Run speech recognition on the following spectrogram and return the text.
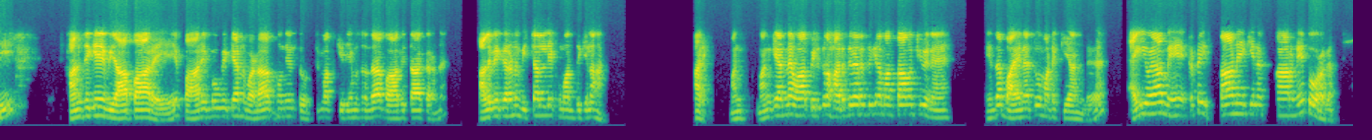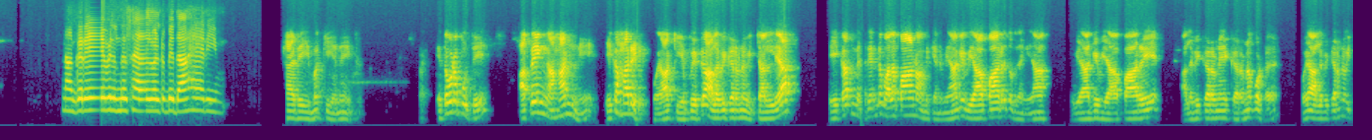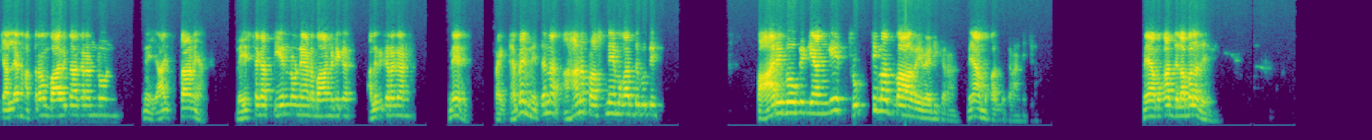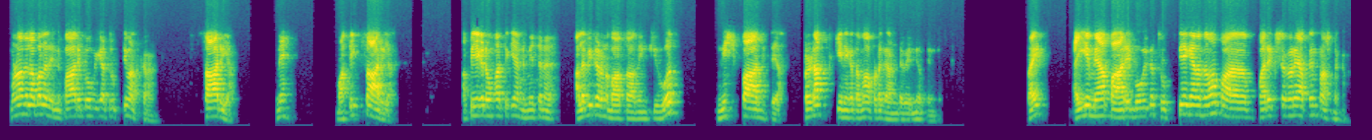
හංසිගේ ව්‍යාපාරයේ පාරිභෝගිකයන් වඩාත් හොඳින් තෘප්තිමත් කිරීම සඳහා භාවිතා කරන අලෙවිකරණ විචල්්‍ය කුමක්ද කියලා අහන්න. හරි. මං මං කියන්නේ ඔයා පිළිතුර හරිද වැරදිද කියලා මම තාම කිව්වේ නෑ. එහෙනම් බය නැතුව මට කියන්න. ඇයි ඔයා මේකට ස්ථානය කියන කාරණේ තෝරගත්තේ? නගරයේ වෙළඳ සැල් වලට බෙදා හැරීම. හැරීම කියන එක. එතකොට පුතේ අපෙන් අහන්නේ ඒක හරි. ඔයා කියපු එක අලෙවිකරණ විචල්්‍යයක් ඒකත් මෙතෙන්ට බලපානවා. මේ කියන්නේ මෙයාගේ ව්‍යාපාරය තුළ දැන් එයා එයාගේ ව්‍යාපාරයේ අලෙවිකරණය කරනකොට ඔය අලෙවිකරණ විචල්යන් හතරම භාවිතා කරන්න ඕනේ. නේ යා ස්ථානයක්. ප්ලේස් එකක් තියෙන්න ඕනේ යාට බාන්න ටික අලෙවි කරගන්න. නේද? රයිට්. හැබැයි මෙතන අහන ප්‍රශ්නේ මොකද්ද පුතේ? පාරිභෝගිකයන්ගේ තෘප්තිමත් භාවය වැඩි කරන්න. මෙයා මොකද්ද කරන්නේ කියලා. මෙයා මොකද්ද ලබලා දෙන්නේ? මොනවද ලබලා දෙන්නේ පාරිභෝගිකයා තෘප්තිමත් කරන්න? සාරියක්. නේ? මතික් සාරියක්. අපි ඒකට මොකක්ද කියන්නේ? මෙතන අලෙවි කරන භාෂාවෙන් කිව්වොත් නිෂ්පාදිතයක්. ප්‍රොඩක්ට් කියන එක තමයි අපිට ගන්න වෙන්නේ ඔතෙන්ද. රයිට්? අයියේ මෙයා පාරිභෝගික තෘප්තිය ගැන තමයි පරීක්ෂකරයා අපෙන් ප්‍රශ්න කරන්නේ.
